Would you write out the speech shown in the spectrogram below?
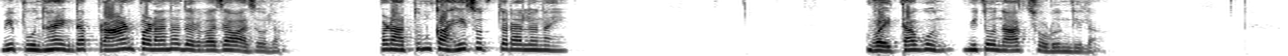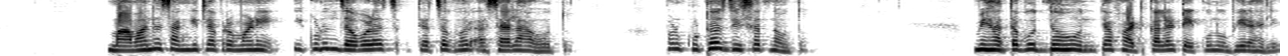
मी पुन्हा एकदा प्राणपणानं दरवाजा वाजवला पण आतून काहीच उत्तर आलं नाही. वैतागून मी तो नाच सोडून दिला. मामानं सांगितल्याप्रमाणे इकडून जवळच त्याचं घर असायला हवं होतं. पण कुठंच दिसत नव्हतं. मी हतबुद्ध होऊन त्या फाटकाला टेकून उभी राहिले.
